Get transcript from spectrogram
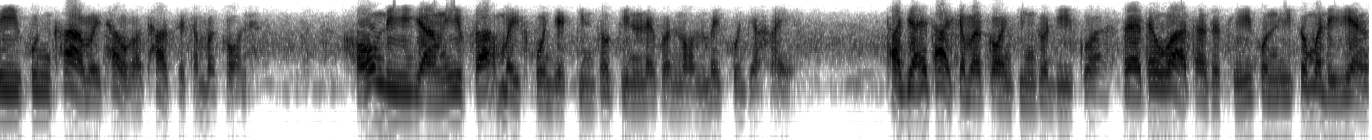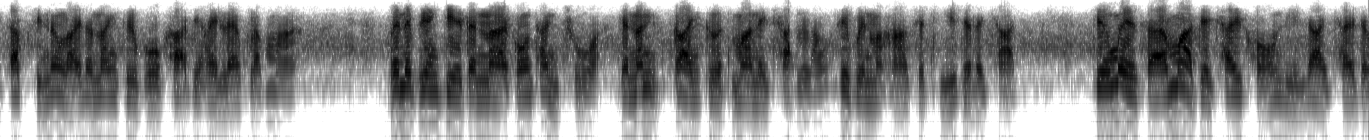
มีคุณค่าไม่เท่ากับทาสกรรมกร ของดีอย่างนี้พระไม่ควรจะกินเพราะกินแล้วก็นอนไม่ควรจะให้ ถ้าจะให้ท่าสกรรมกรจริงก็ดีกว่า แต่ถ้าว่าท่านสถีคนนี้ก็ไม่ได้แย่งทรัพย์สินทั้งหลายเหล่านั้นคือโภคะที่ให้แล้วกลับมาเป็นเพียงเจตนาของท่านชั่ว ฉะนั้นการเกิดมาในชาติหลังที่เป็นมหาเศรษฐีแต่ละชาติ จึงไม่สามารถจะใช้ของดีได้ใช้แต่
